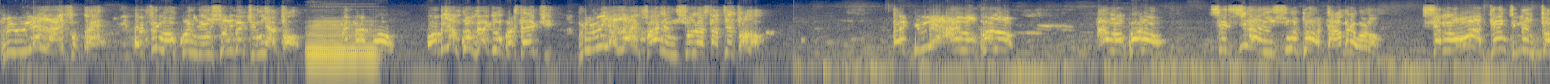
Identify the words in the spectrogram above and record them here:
Me realize pɛ, efi hɔ kɔ nyina nsuo no bɛtumi atɔ. Me ba bɔ, obi ankɔ virgin kɔ saa akyi. Me realize saa na nsuo no asate tɔ no. Eti me anɔpa no, anɔpa no, sisi a nsuo tɔ taabere hɔ no, sɛ me wɔ hɔ a kɛnti me ntɔ.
